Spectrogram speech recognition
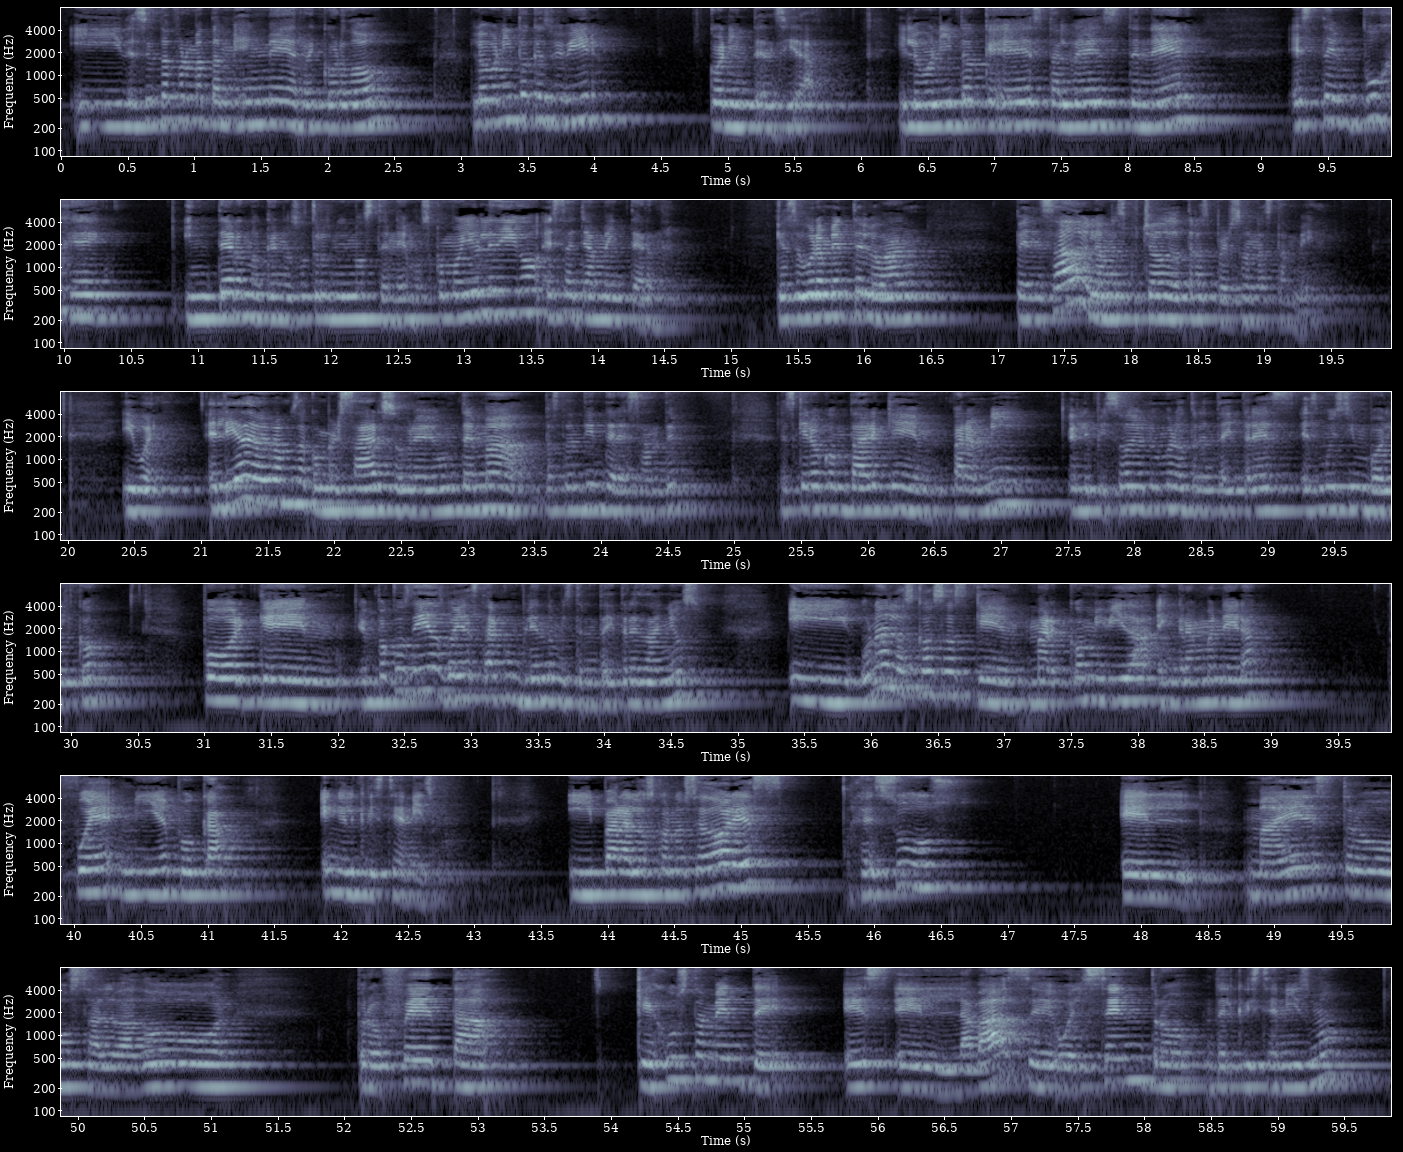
y de cierta forma también me recordó lo bonito que es vivir con intensidad y lo bonito que es tal vez tener este empuje interno que nosotros mismos tenemos. Como yo le digo, esa llama interna, que seguramente lo han pensado y lo han escuchado de otras personas también. Y bueno, el día de hoy vamos a conversar sobre un tema bastante interesante. Les quiero contar que para mí el episodio número 33 es muy simbólico porque en pocos días voy a estar cumpliendo mis 33 años y una de las cosas que marcó mi vida en gran manera fue mi época en el cristianismo. Y para los conocedores, Jesús, el maestro, salvador, profeta, que justamente es la base o el centro del cristianismo,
